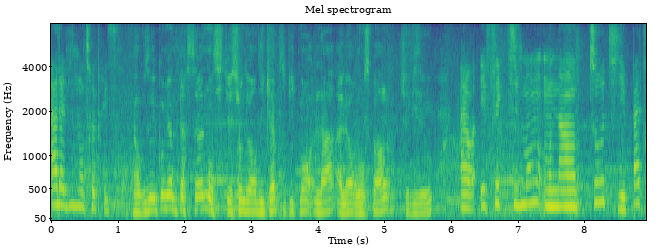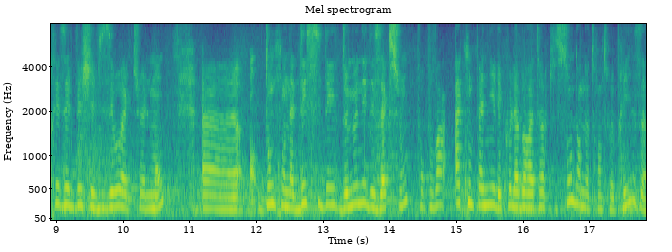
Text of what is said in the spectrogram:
à la vie de l'entreprise. Alors, vous avez combien de personnes en situation de handicap, typiquement là, à l'heure où on se parle, chez Viséo Alors effectivement, on a un taux qui n'est pas très élevé chez Viséo actuellement. Euh, donc on a décidé de mener des actions pour pouvoir accompagner les collaborateurs qui sont dans notre entreprise.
